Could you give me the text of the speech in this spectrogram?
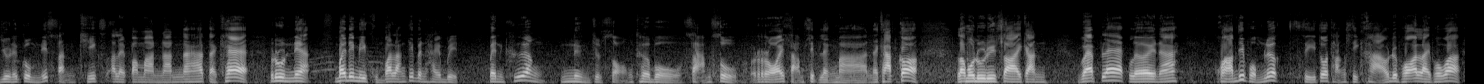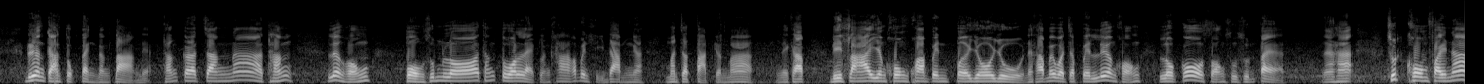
อยู่ในกลุ่ม Nissan Kicks อะไรประมาณนั้นนะฮะ แต่แค่รุ่นเนี่ยไม่ได้มีขุมพลังที่เป็นไฮบริดเป็นเครื่อง 1.2 เทอร์โบ 3 สูบ 130 แรงม้านะครับ ก็เรามาดูดีไซน์กันแว็บแรกเลยนะ ความที่ผมเลือกสีตัวถังสีขาวด้วยเพราะอะไร เพราะว่าเรื่องการตกแต่งต่างๆเนี่ยทั้งกระจังหน้าทั้งเรื่องของโป่งซุ้มล้อ ทั้งตัวแหลกหลังคาเขาเป็นสีดำไงมันจะตัดกันมากนะครับดีไซน์ยังคงความเป็นเปอร์โยอยู่นะครับไม่ว่าจะเป็นเรื่องของโลโก้ 2008 นะฮะชุดโคมไฟหน้า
